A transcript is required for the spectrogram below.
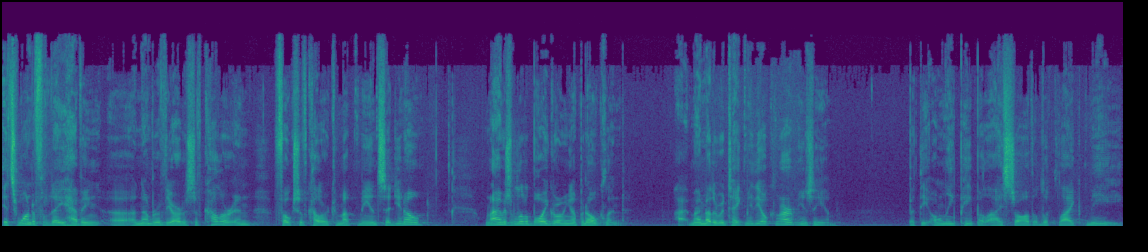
it's wonderful today having uh, a number of the artists of color and folks of color come up to me and said, you know, when I was a little boy growing up in Oakland, I, my mother would take me to the Oakland Art Museum. But the only people I saw that looked like me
